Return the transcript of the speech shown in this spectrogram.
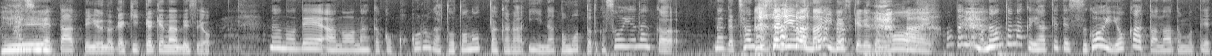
始めたっていうのがきっかけなんですよ。なのであのなんかこう心が整ったからいいなと思ったとかそういうなんかなんかちゃんとした理由はないんですけれども、はい、本当にでもなんとなくやっててすごい良かったなと思って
